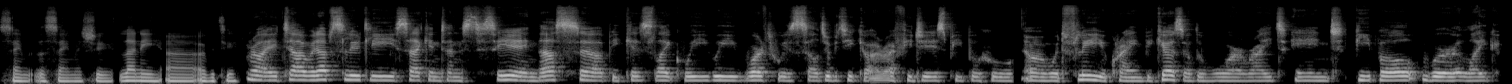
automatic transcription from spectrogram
Same, the same issue. Lenny, uh, over to you. Right, I would absolutely second Anastasia in this uh, because, like, we we worked with LGBTQI refugees, people who uh, would flee Ukraine because of the war, right? And people were like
